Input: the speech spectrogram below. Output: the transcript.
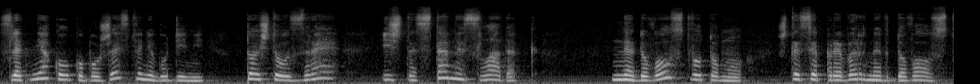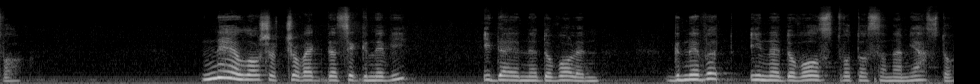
След няколко божествени години той ще озрее и ще стане сладък. Недоволството му ще се превърне в доволство. Не е лошо човек да се гневи и да е недоволен. Гневът и недоволството са на място,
